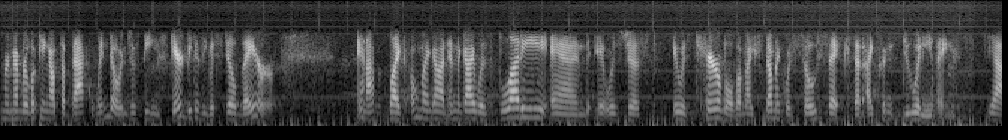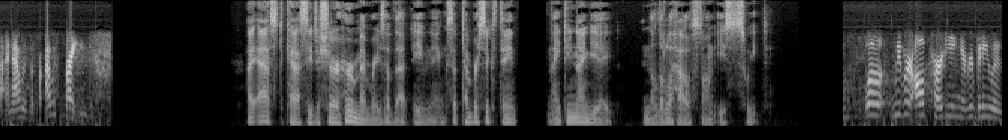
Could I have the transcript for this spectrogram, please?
remember looking out the back window and just being scared because he was still there. And I was like, "Oh my god!" And the guy was bloody, and it was just, it was terrible. But my stomach was so sick that I couldn't do anything. Yeah, and I was, I was frightened. I asked Cassie to share her memories of that evening, September 16th, 1998, in the little house on East Sweet. Well, we were all partying. Everybody was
